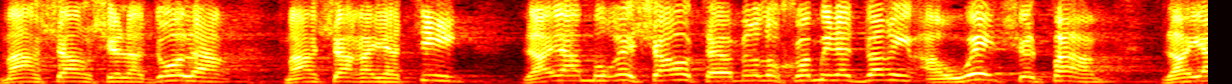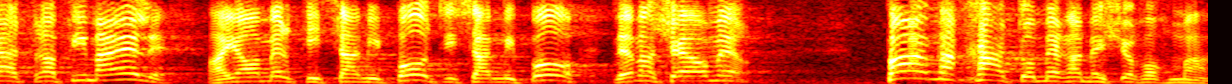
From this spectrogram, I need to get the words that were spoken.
מה השער של הדולר, מה השער היציג. זה היה מורה שעות, היה אומר לו כל מיני דברים. הווייט של פעם, זה היה הטרפים האלה. היה אומר, תיסע מפה, תיסע מפה, זה מה שהיה אומר. פעם אחת, אומר המשך חוכמה,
